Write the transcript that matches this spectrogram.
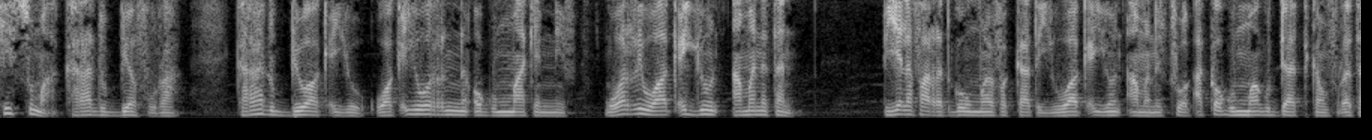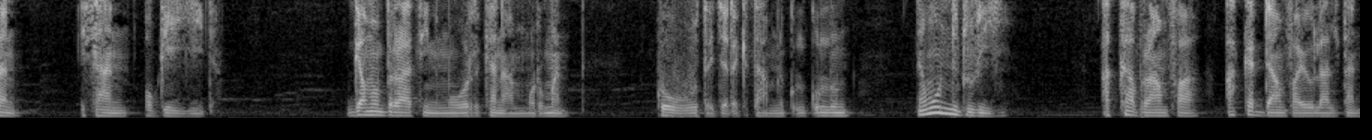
keessumaa karaa dubbii hafuuraa karaa dubbii waaqayyoo waaqayyoo warra ogummaa kenneef warri waaqayyoon amanatan biyya lafaa irratti gowwummaa fakkaate waaqayyoon amanachuu akka ogummaa guddaatti kan fudhatan isaan ogeeyyiidha gama biraatiin immoo warri kanaan morman. Gowwoota jedha kitaabni qulqulluun. Namoonni durii akka abiraanfaa akka addaanfaa yoo ilaaltan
